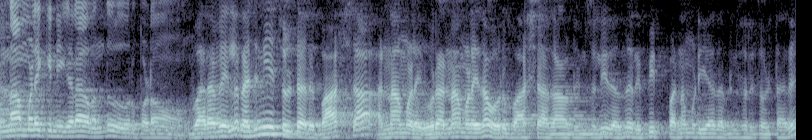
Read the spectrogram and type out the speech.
அண்ணாமலைக்கு நிகரா வந்து ஒரு படம். வரவே இல்லை. ரஜினியே சொல்லிட்டாரு பாஷா அண்ணாமலை. ஒரு அண்ணாமலை தான் ஒரு பாஷா தான் அப்படின்னு சொல்லி இதை வந்து ரிப்பீட் பண்ண முடியாது அப்படின்னு சொல்லி சொல்லிட்டாரு.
